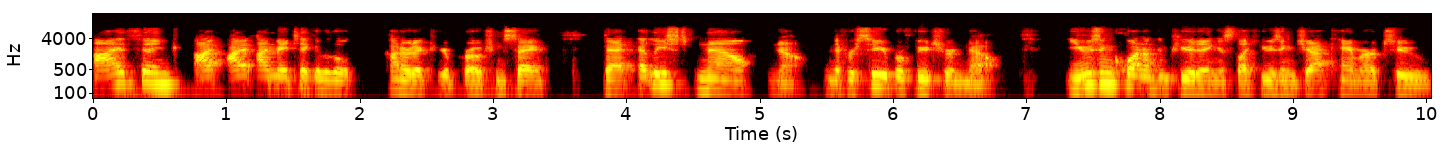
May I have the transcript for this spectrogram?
I think I, I, I may take a little contradictory approach and say that at least now, no. In the foreseeable future, no. Using quantum computing is like using jackhammer to,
